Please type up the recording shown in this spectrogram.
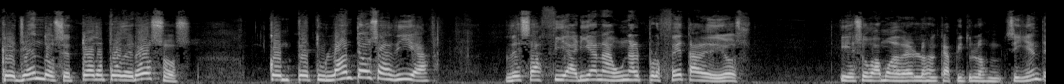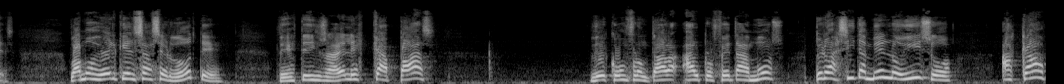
creyéndose todopoderosos, con petulante osadía, desafiarían aún al profeta de Dios. Y eso vamos a verlo en capítulos siguientes. Vamos a ver que el sacerdote de este Israel es capaz de confrontar al profeta Amós. Pero así también lo hizo acá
